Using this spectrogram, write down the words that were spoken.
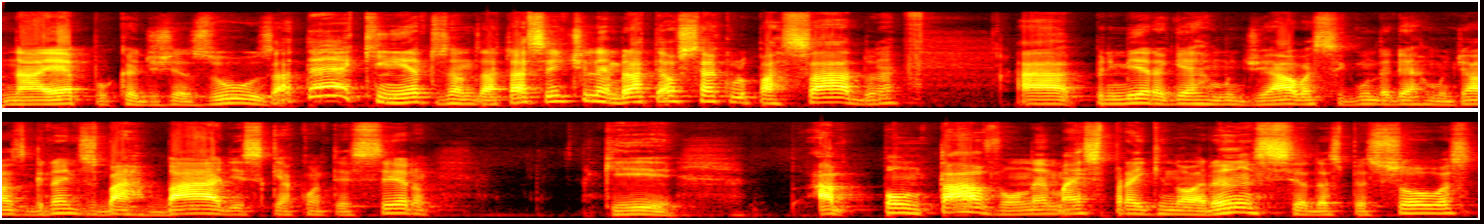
na época de Jesus, até 500 anos atrás, se a gente lembrar até o século passado, né, a Primeira Guerra Mundial, a Segunda Guerra Mundial, as grandes barbáries que aconteceram, que apontavam né, mais para a ignorância das pessoas,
